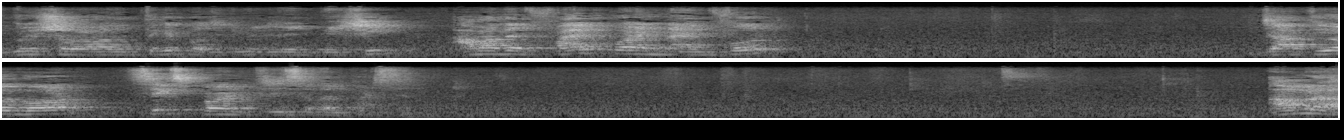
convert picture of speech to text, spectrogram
এগুলি সব আমাদের থেকে পজিটিভিটি রেট বেশি। আমাদের ফাইভ পয়েন্ট নাইন ফোর জাতীয় গড় six point three seven percent আমরা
